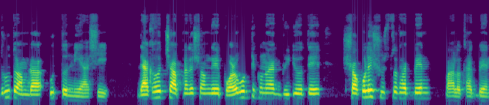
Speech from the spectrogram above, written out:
দ্রুত আমরা উত্তর নিয়ে আসি। দেখা হচ্ছে আপনাদের সঙ্গে পরবর্তী কোনো এক ভিডিওতে। সকলেই সুস্থ থাকবেন, ভালো থাকবেন।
